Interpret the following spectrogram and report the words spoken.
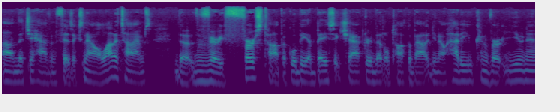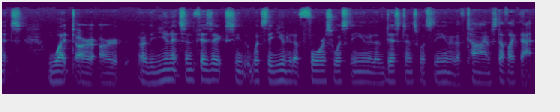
um, that you have in physics. Now, a lot of times, the, the very first topic will be a basic chapter that'll talk about, you know, how do you convert units, what are, are, are the units in physics, what's the unit of force, what's the unit of distance, what's the unit of time, stuff like that.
